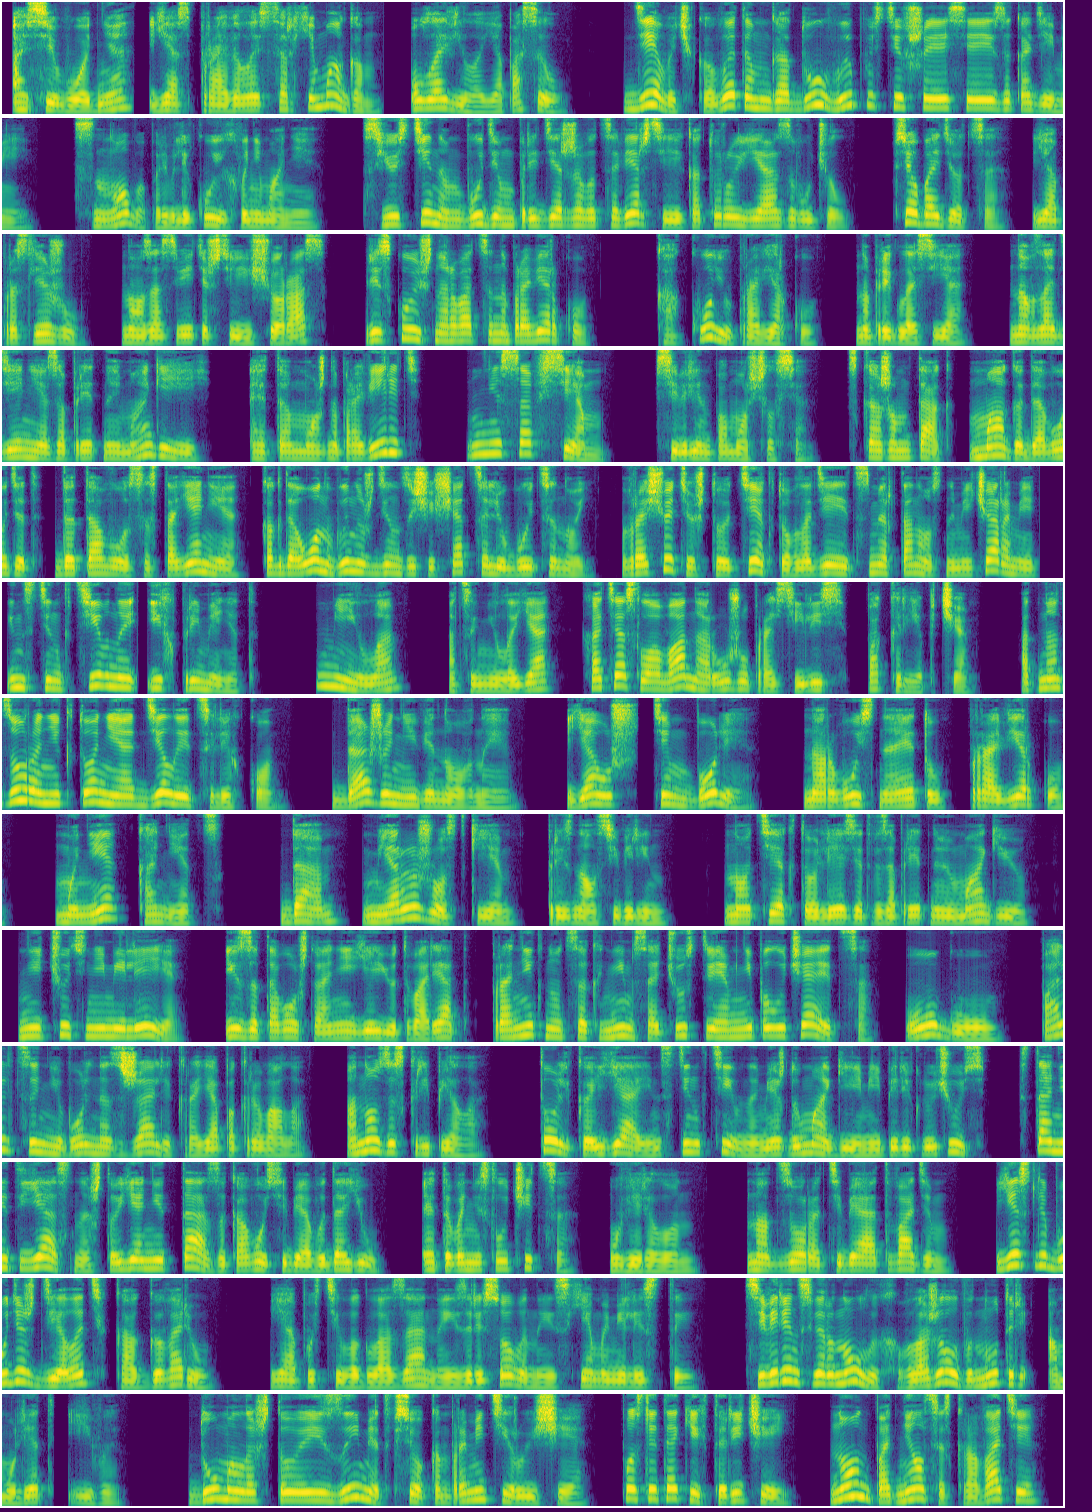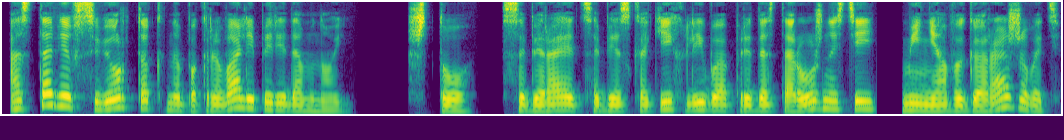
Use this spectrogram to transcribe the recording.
А сегодня я справилась с архимагом, уловила я посыл. Девочка, в этом году выпустившаяся из академии. Снова привлеку их внимание. С Юстином будем придерживаться версии, которую я озвучил. Все обойдется, я прослежу. Но засветишься еще раз, рискуешь нарваться на проверку. Какую проверку? Напряглась я. На владение запретной магией? Это можно проверить? Не совсем. Северин поморщился. Скажем так, мага доводят до того состояния, когда он вынужден защищаться любой ценой. В расчете, что те, кто владеет смертоносными чарами, инстинктивно их применят. «Мило», — оценила я, хотя слова наружу просились покрепче. От надзора никто не отделается легко, даже невиновные. Я уж тем более нарвусь на эту проверку. Мне конец. Да, меры жесткие, признал Северин. Но те, кто лезет в запретную магию, ничуть не милее. Из-за того, что они ею творят, проникнуться к ним сочувствием не получается. Угу. Пальцы невольно сжали края покрывала. Оно заскрипело. Только я инстинктивно между магиями переключусь, станет ясно, что я не та, за кого себя выдаю. Этого не случится, уверил он. Надзор от тебя отвадим, если будешь делать, как говорю. Я опустила глаза на изрисованные схемами листы. Северин свернул их, вложил внутрь амулет Ивы. Думала, что изымет все компрометирующее после таких-то речей, но он поднялся с кровати, оставив сверток на покрывале передо мной. Что, собирается без каких-либо предосторожностей меня выгораживать?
